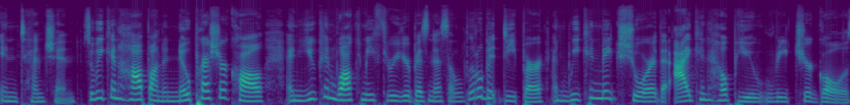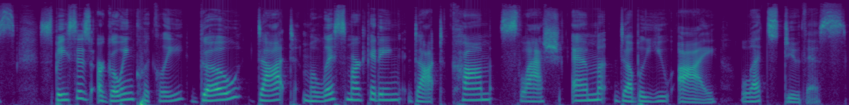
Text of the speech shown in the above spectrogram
Intention. So we can hop on a no pressure call and you can walk me through your business a little bit deeper and we can make sure that I can help you reach your goals. Spaces are going quickly. Go.melissmarketing.com slash MWI. Let's do this.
